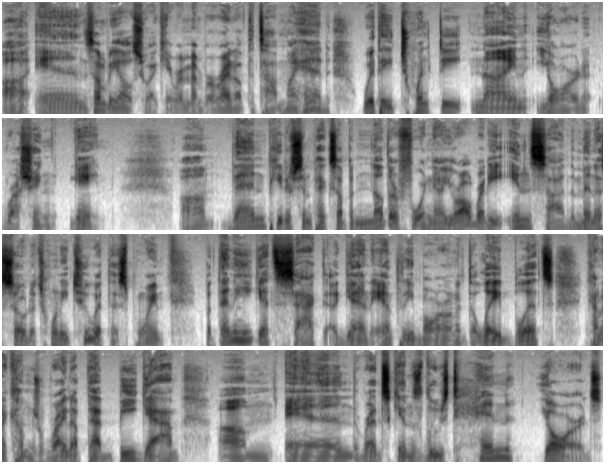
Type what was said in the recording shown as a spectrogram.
uh, and somebody else who I can't remember right off the top of my head with a 29 yard rushing gain. Um, then Peterson picks up another four. Now you're already inside the Minnesota 22 at this point, but then he gets sacked again. Anthony Barr on a delayed blitz kind of comes right up that B gap, um, and the Redskins lose 10 yards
